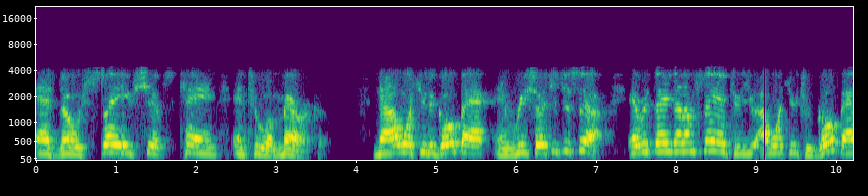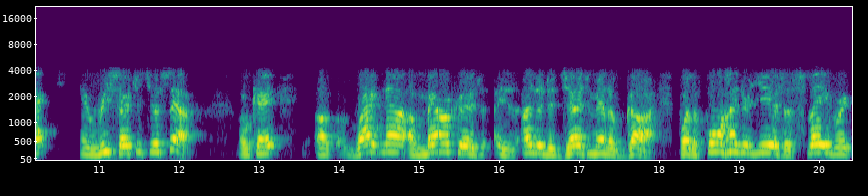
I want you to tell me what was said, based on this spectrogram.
as those slave ships came into America. Now I want you to go back and research it yourself. Everything that I'm saying to you, I want you to go back and research it yourself. Okay? uh, right now, America is, is under the judgment of God. For the 400 years of slavery,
